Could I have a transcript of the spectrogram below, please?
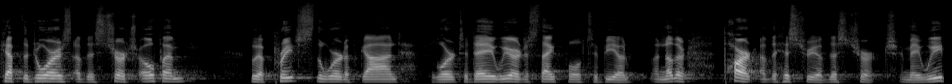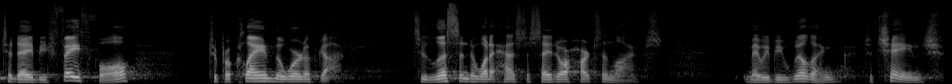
kept the doors of this church open, who have preached the Word of God. Lord, today we are just thankful to be another part of the history of this church. And may we today be faithful to proclaim the Word of God, to listen to what it has to say to our hearts and lives. May we be willing to change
